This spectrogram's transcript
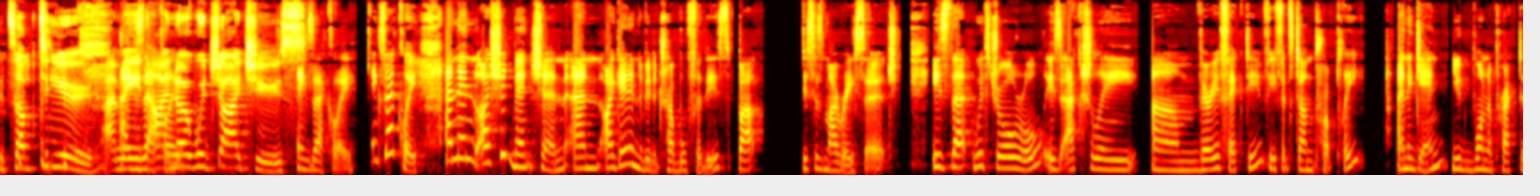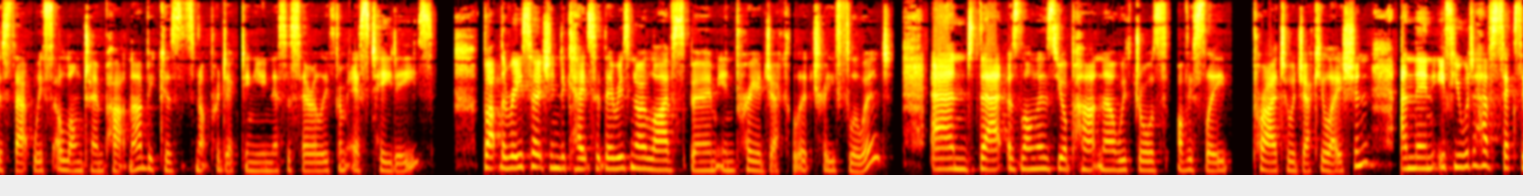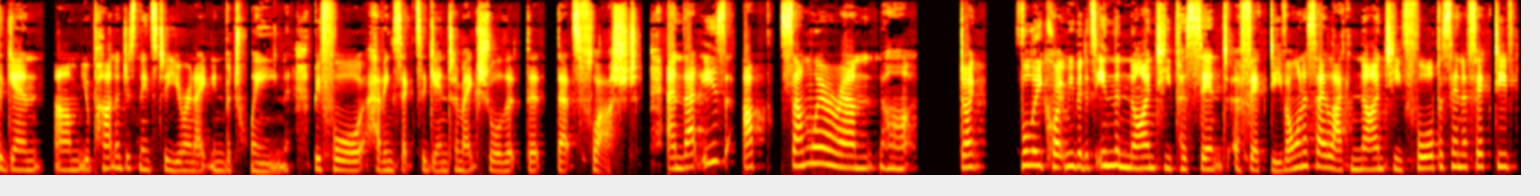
it's up to you. I mean, exactly. I know which I choose. Exactly. Exactly. And then I should mention, and I get in a bit of trouble for this, but this is my research, is that withdrawal is actually um, very effective if it's done properly. And again, you'd want to practice that with a long term partner because it's not protecting you necessarily from STDs. But the research indicates that there is no live sperm in pre ejaculatory fluid, and that as long as your partner withdraws, obviously prior to ejaculation. And then if you were to have sex again, um, your partner just needs to urinate in between before having sex again to make sure that, that that's flushed. And that is up somewhere around, oh, don't fully quote me, but it's in the 90% effective. I want to say like 94% effective.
